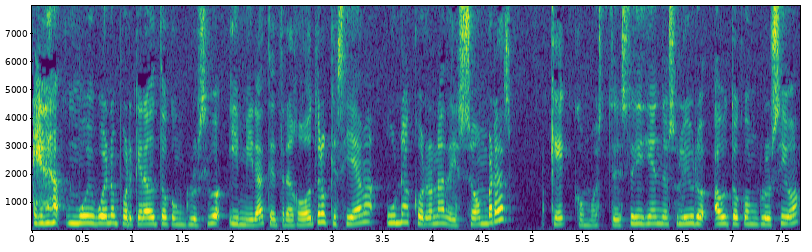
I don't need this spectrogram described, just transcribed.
era muy bueno porque era autoconclusivo. Y mira, te traigo otro que se llama Una corona de sombras que, como te estoy diciendo, es un libro autoconclusivo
